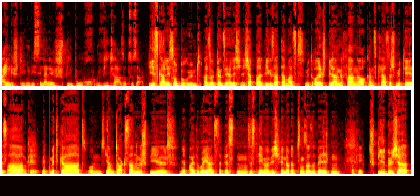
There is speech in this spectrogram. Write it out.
eingestiegen? Wie ist denn deine Spielbuch-Vita sozusagen? Die ist gar nicht so berühmt. Also ganz ehrlich, ich habe halt, wie gesagt, damals mit Rollenspiel angefangen, auch ganz klassisch mit DSA, okay. mit Midgard und wir haben Dark Sun gespielt. Ja, by the way, eines der besten Systeme, wie ich finde, oder beziehungsweise Welten. Okay. Spielbücher,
